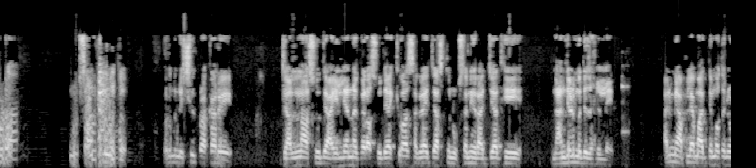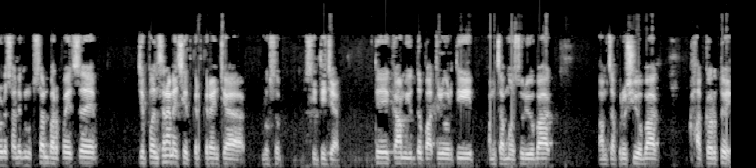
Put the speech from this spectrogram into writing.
थोडं नुकसान केलं होतं परंतु निश्चित प्रकारे जालना असू द्या अहिल्यानगर असू द्या किंवा सगळ्यात जास्त नुकसान हे राज्यात हे नांदेडमध्ये झालेलं आहे. आणि मी आपल्या माध्यमातून एवढं सांगतो की नुकसान भरपाईचं जे पंचनामे आहेत शेतकऱ्यांच्या नुकसान स्थितीच्या ते काम युद्ध पातळीवरती आमचा महसूल विभाग आमचा कृषी विभाग हा करतोय.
